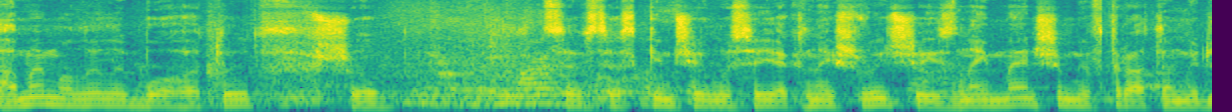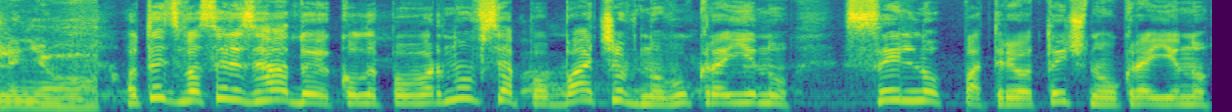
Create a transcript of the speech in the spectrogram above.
А ми молили Бога тут, щоб це все скінчилося якнайшвидше і з найменшими втратами для нього. Отець Василь згадує, коли повернувся, побачив нову країну сильну патріотичну Україну,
